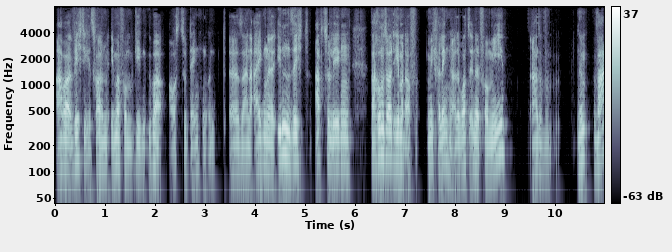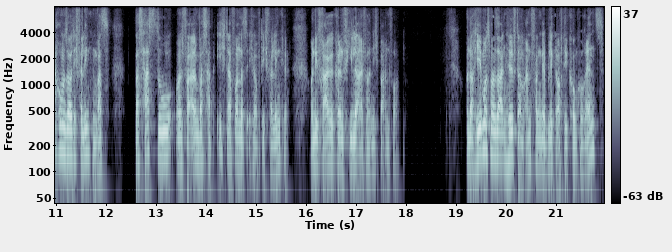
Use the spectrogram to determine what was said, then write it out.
aber wichtig ist vor allem immer vom Gegenüber auszudenken und äh, seine eigene Innensicht abzulegen. Warum sollte jemand auf mich verlinken? Also what's in it for me? Also ne, warum sollte ich verlinken? Was, was hast du und vor allem, was habe ich davon, dass ich auf dich verlinke? Und die Frage können viele einfach nicht beantworten. Und auch hier muss man sagen, hilft am Anfang der Blick auf die Konkurrenz.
